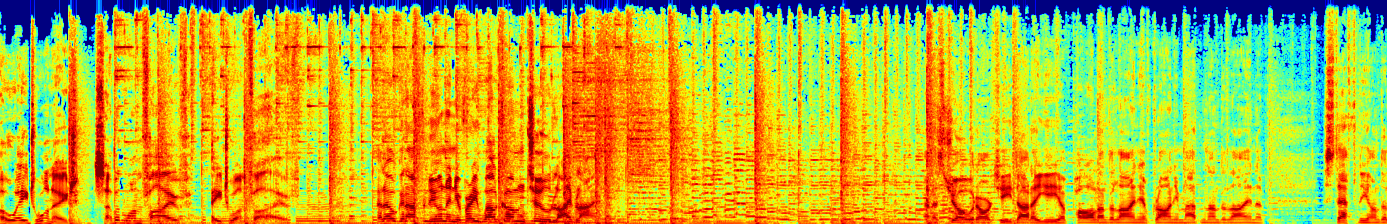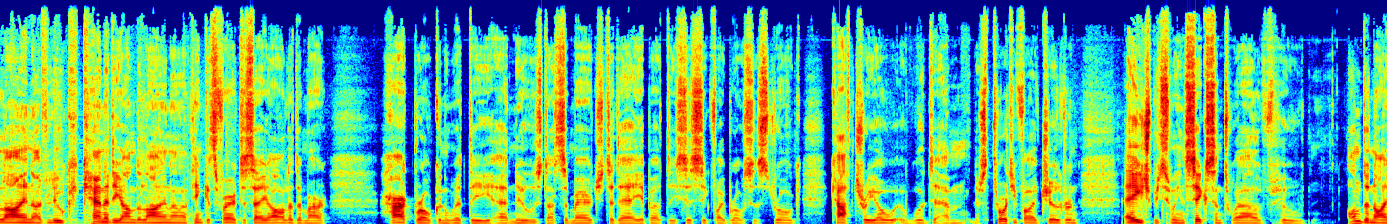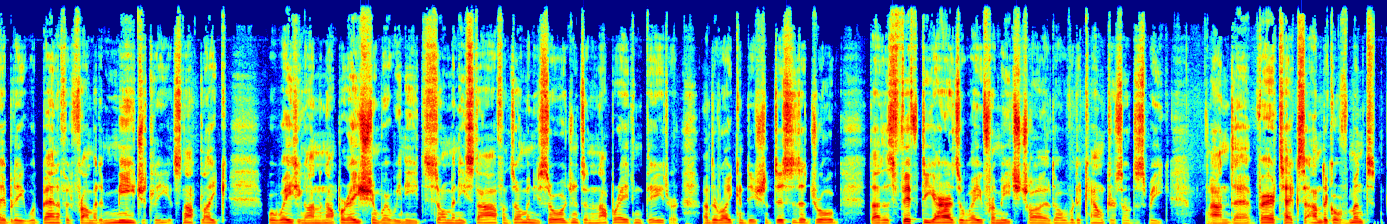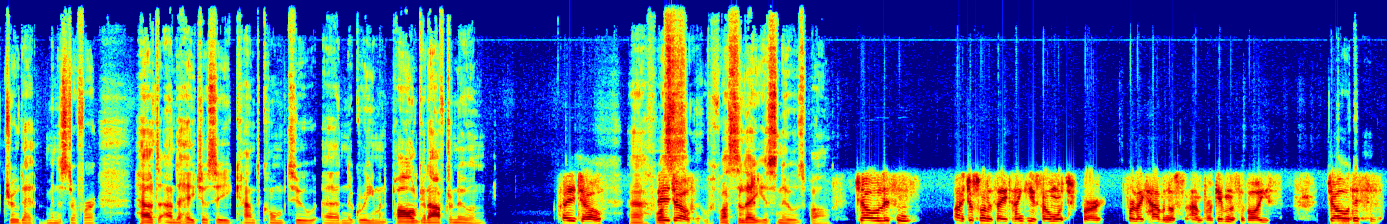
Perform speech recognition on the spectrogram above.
0818 715 815. Hello, good afternoon, and you're very welcome to Liveline. And it's Joe at RTE.ie. I've Paul on the line, I've Grania Madden on the line, I've Stephanie on the line, I've Luke Kennedy on the line, and I think it's fair to say all of them are heartbroken with the uh, news that's emerged today about the cystic fibrosis drug. Kaftrio would, um, there's 35 children aged between 6 and 12 who undeniably would benefit from it immediately. It's not like we're waiting on an operation where we need so many staff and so many surgeons in an operating theatre and the right condition. This is a drug that is 50 yards away from each child, over the counter, so to speak. And uh, Vertex and the government, through the Minister for Health and the HSE, can't come to an agreement. Paul, good afternoon. Hey, Joe. Uh, what's, hey, Joe. What's the latest news, Paul? Joe, listen, I just want to say thank you so much for, for like having us and for giving us a voice. Joe, mm. this is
